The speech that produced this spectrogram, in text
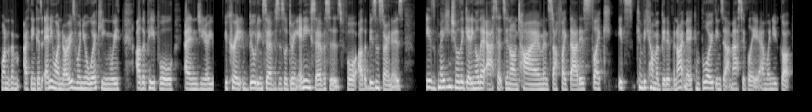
one of them, I think, as anyone knows, when you're working with other people and you know you're creating building services or doing any services for other business owners, is making sure they're getting all their assets in on time and stuff like that is like it's can become a bit of a nightmare, can blow things out massively. And when you've got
